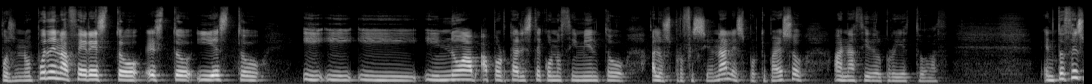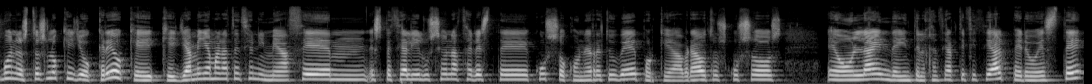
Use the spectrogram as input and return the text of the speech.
pues no pueden hacer esto, esto y esto y, no aportar este conocimiento a los profesionales, porque para eso ha nacido el proyecto AZ. Entonces, bueno, esto es lo que yo creo, que, ya me llama la atención y me hace mm, especial ilusión hacer este curso con RTV, porque habrá otros cursos eh, online de inteligencia artificial, pero este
